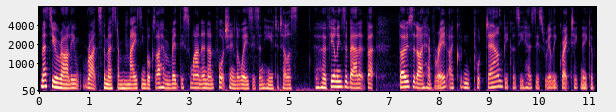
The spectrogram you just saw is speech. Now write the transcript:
Matthew Reilly writes the most amazing books. I haven't read this one, and unfortunately, Louise isn't here to tell us her feelings about it. But those that I have read, I couldn't put down because he has this really great technique of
